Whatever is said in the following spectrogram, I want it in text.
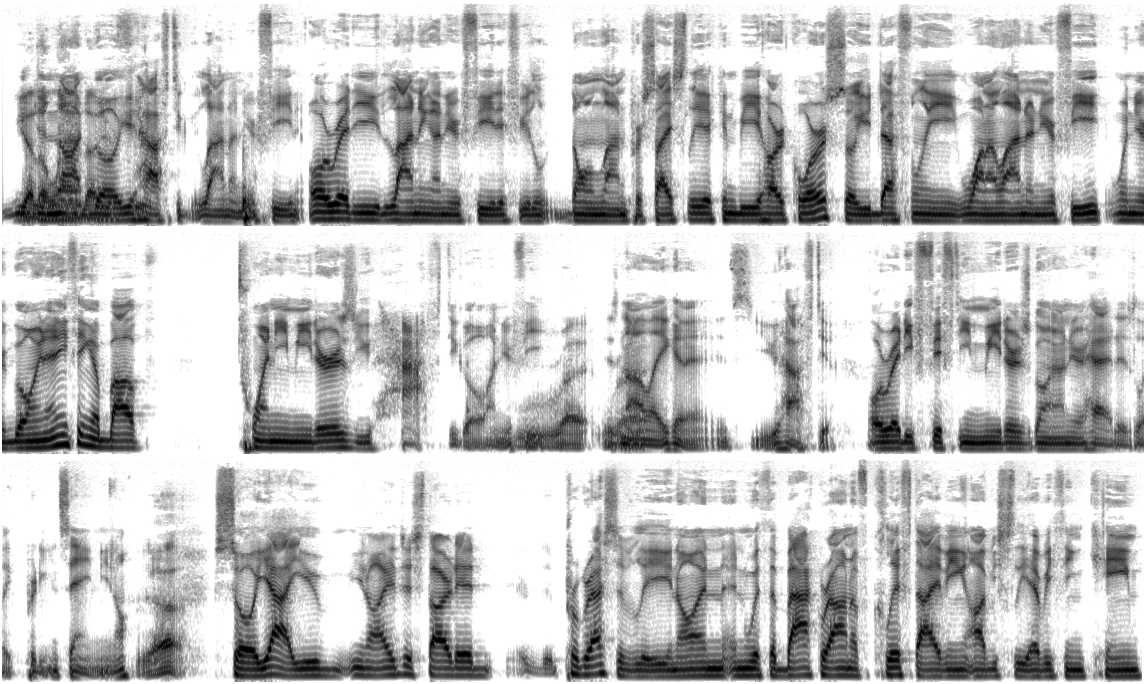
you, gotta do not go. you have to land on your feet. Already landing on your feet if you don't land precisely it can be hardcore. So you definitely want to land on your feet. When you're going anything above 20 meters you have to go on your feet. Right, it's right. not like a, it's you have to already 15 meters going on your head is like pretty insane you know? Yeah, so yeah you you know i just started progressively you know and and with the background of cliff diving obviously everything came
